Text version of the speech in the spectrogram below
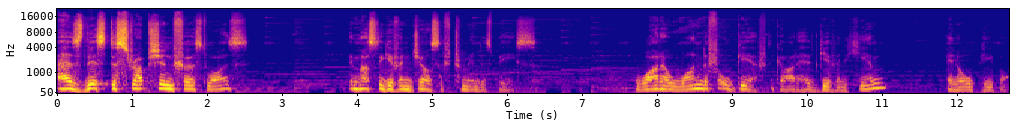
as this disruption first was, it must have given Joseph tremendous peace. What a wonderful gift God had given him and all people.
